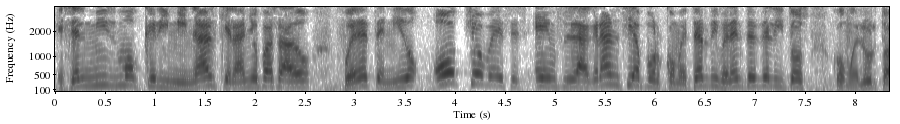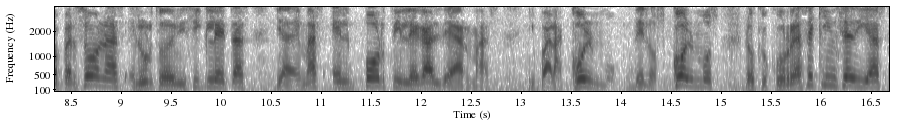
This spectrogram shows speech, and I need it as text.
es el mismo criminal que el año pasado fue detenido ocho veces en flagrancia por cometer diferentes delitos como el hurto a personas, el hurto de bicicletas y además el porte ilegal de armas. Y para colmo de los colmos, lo que ocurrió hace 15 días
